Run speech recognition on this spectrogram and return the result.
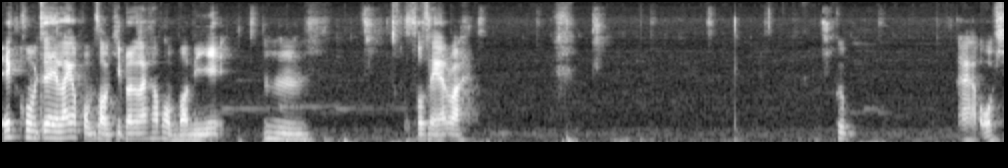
เอ็กโคใจร้ายกับผมสองคลิปแล้วนะครับผมตอนนี้ อืมโซเซสว่ะปึ๊บ อ่าโอเค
